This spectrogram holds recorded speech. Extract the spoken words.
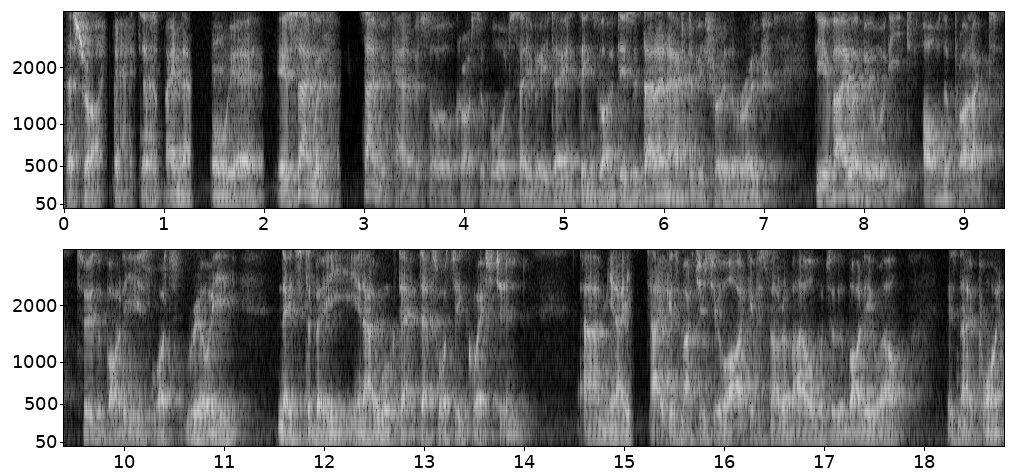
That's right. Yeah, it doesn't mean that at all. Yeah, yeah. Same with same with cannabis oil across the board, CBD and things like this. They don't have to be through the roof the availability of the product to the body is what's really needs to be you know looked at. That's what's in question. Um, you know, take as much as you like. If it's not available to the body, well, there's no point.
